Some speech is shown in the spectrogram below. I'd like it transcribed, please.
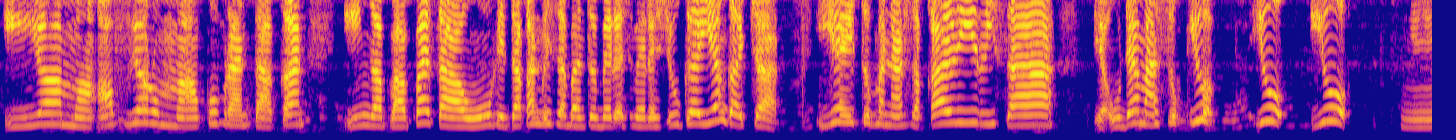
Iya, maaf ya rumah aku berantakan. Ih, nggak apa-apa tahu. Kita kan bisa bantu beres-beres juga, ya nggak, Cak? Iya, itu benar sekali, Lisa. Ya udah masuk yuk. Yuk, yuk. Nih.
